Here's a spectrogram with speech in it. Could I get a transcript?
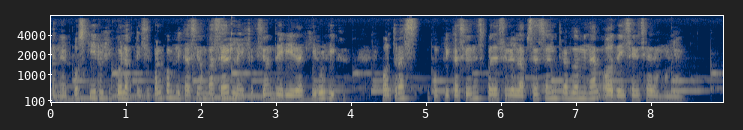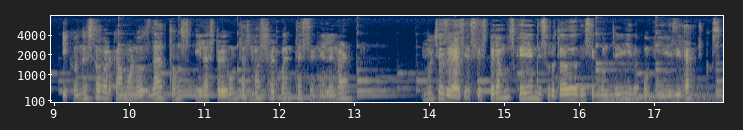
En el postquirúrgico la principal complicación va a ser la infección de herida quirúrgica. Otras complicaciones puede ser el absceso intraabdominal o dehiscencia de muñón. Y con esto abarcamos los datos y las preguntas más frecuentes en el ENAR. Muchas gracias, esperamos que hayan disfrutado de este contenido con fines didácticos.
